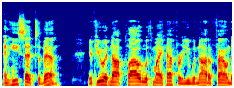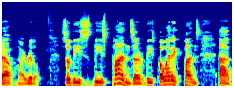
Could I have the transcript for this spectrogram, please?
And he said to them, If you had not plowed with my heifer, you would not have found out my riddle. So these these puns are these poetic puns uh,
